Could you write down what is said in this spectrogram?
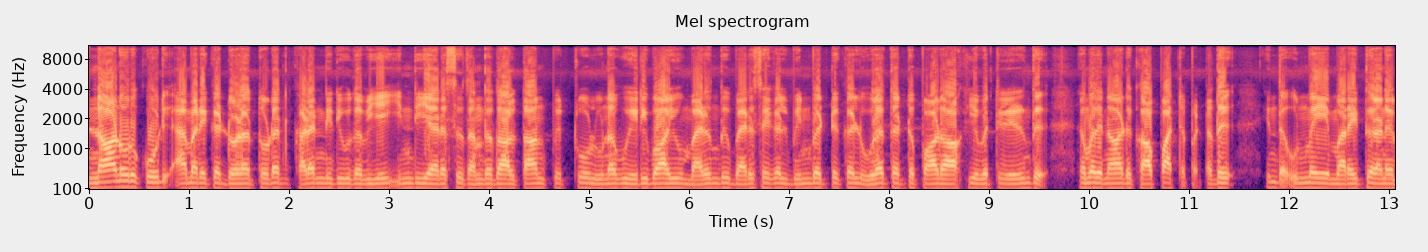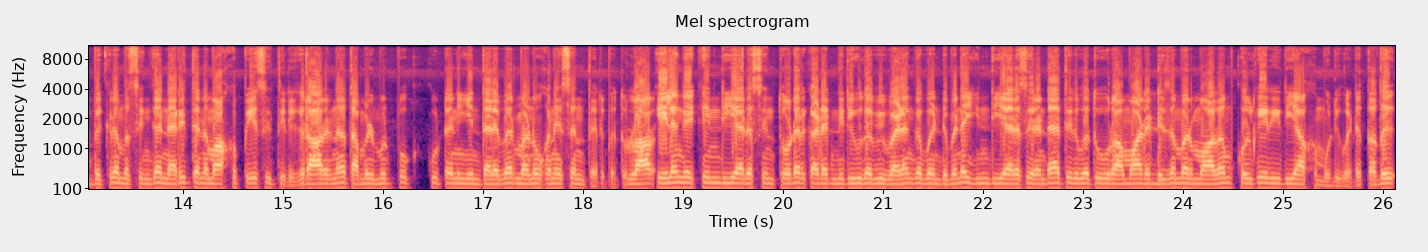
நானூறு கோடி அமெரிக்க டாலர் கடன் நிதியுதவியை இந்திய அரசு தந்ததால் தான் பெட்ரோல் உணவு எரிவாயு மருந்து வரிசைகள் மின்வெட்டுகள் உரத்தட்டுப்பாடு ஆகியவற்றிலிருந்து எமது நாடு காப்பாற்றப்பட்டது. இந்த உண்மையை மறைத்து ரணில் விக்ரமசிங்க நரித்தனமாக பேசி திரிகிறார் என தமிழ் முற்போக்கு கூட்டணியின் தலைவர் மனோ கணேசன் தெரிவித்துள்ளார். இலங்கைக்கு இந்திய அரசின் தொடர் கடன் நிதியுதவி வழங்க வேண்டும் என இந்திய அரசு இரண்டாயிரத்தி இருபத்தி ஓராம் ஆண்டு டிசம்பர் மாதம் கொள்கை ரீதியாக முடிவெடுத்தது.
